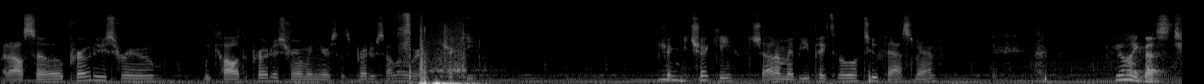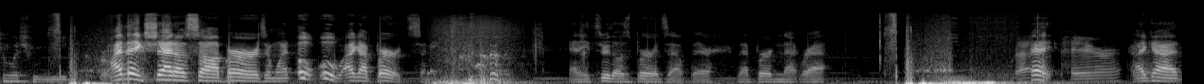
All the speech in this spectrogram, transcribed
but also produce room. We call it the produce room, and yours says produce all over it. Tricky. Tricky, hmm. tricky. Shadow, maybe you picked it a little too fast, man. I feel like that's too much meat in. I think Shadow saw birds and went, "Ooh, ooh, I got birds," and he, and he threw those birds out there. That bird and that rat. that Hey, a pair? I got-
